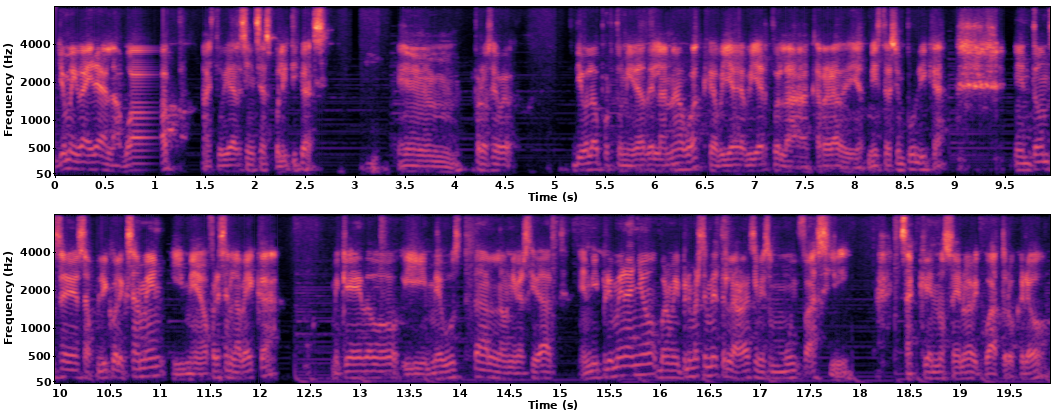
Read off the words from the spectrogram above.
yo me iba a ir a la UAP a estudiar ciencias políticas, eh, pero se dio la oportunidad de la NAWA, que había abierto la carrera de administración pública. Entonces aplico el examen y me ofrecen la beca, me quedo y me gusta la universidad. En mi primer año, bueno, mi primer semestre la verdad se me hizo muy fácil. Saqué, no sé, 9.4 creo,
